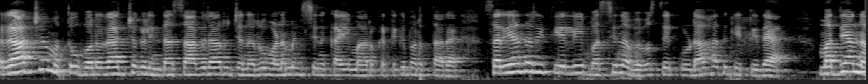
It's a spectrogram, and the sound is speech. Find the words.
ರಾಜ್ಯ ಮತ್ತು ಹೊರ ರಾಜ್ಯಗಳಿಂದ ಸಾವಿರಾರು ಜನರು ಒಣಮೆಣಸಿನಕಾಯಿ ಮಾರುಕಟ್ಟೆಗೆ ಬರುತ್ತಾರೆ. ಸರಿಯಾದ ರೀತಿಯಲ್ಲಿ ಬಸ್ಸಿನ ವ್ಯವಸ್ಥೆ ಕೂಡ ಹದಗೆಟ್ಟಿದೆ. ಮಧ್ಯಾಹ್ನ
